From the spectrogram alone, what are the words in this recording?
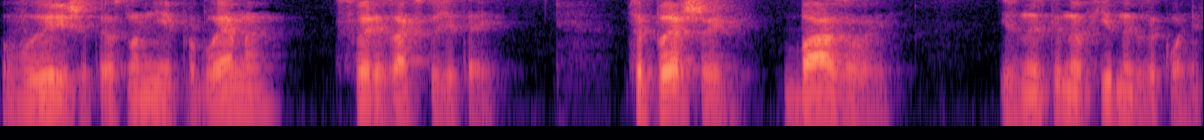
вирішити основні проблеми в сфері захисту дітей. Це перший базовий із низки необхідних законів.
